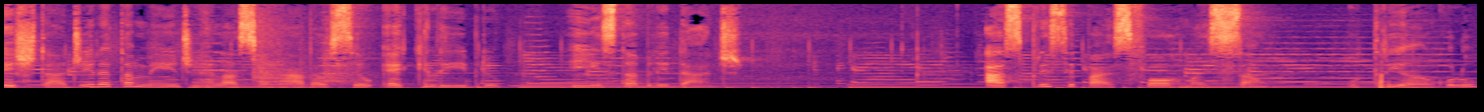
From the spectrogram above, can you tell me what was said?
está diretamente relacionada ao seu equilíbrio e estabilidade. As principais formas são o triângulo,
